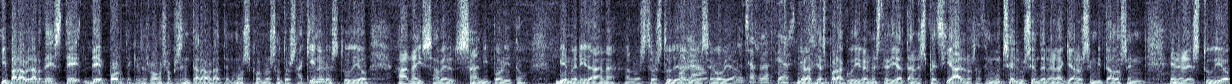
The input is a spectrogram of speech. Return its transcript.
Y para hablar de este deporte que les vamos a presentar ahora, tenemos con nosotros aquí en el estudio a Ana Isabel San Hipólito. Bienvenida, Ana, a nuestro estudio de Vive Segovia. Muchas gracias. Gracias por acudir en este día tan especial, nos hace mucha ilusión tener aquí a los invitados en, en el estudio.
